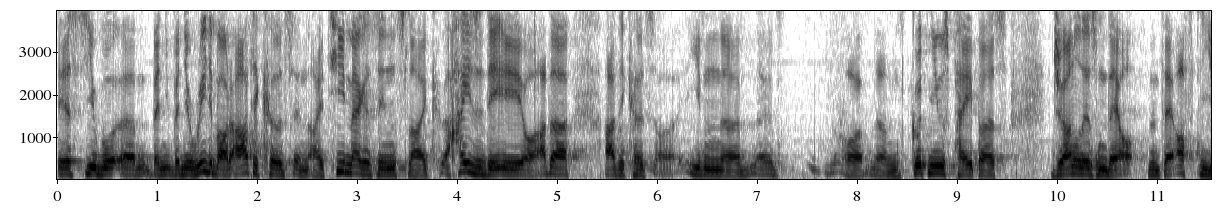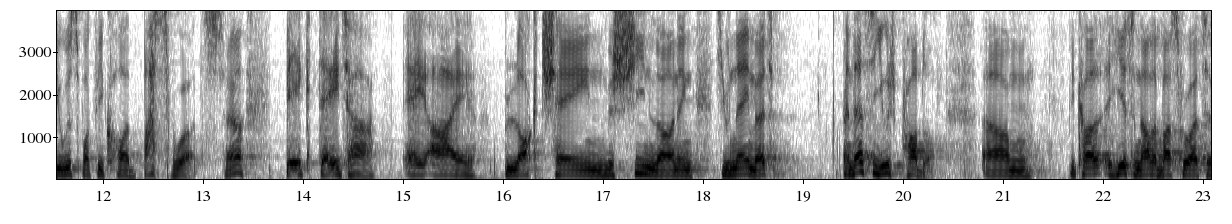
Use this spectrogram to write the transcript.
is you will, um, when, when, you read about articles in IT magazines like Heise.de or other articles or even uh, uh or um, good newspapers, journalism, they, they often use what we call buzzwords. Yeah? Big data, AI, blockchain, machine learning, you name it. And that's a huge problem. Um, because here's another buzzword uh,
